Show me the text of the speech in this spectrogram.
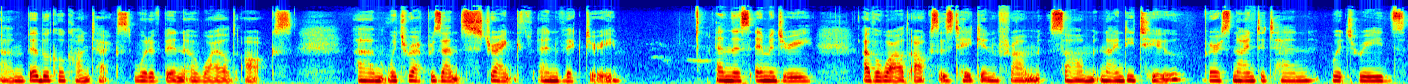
um, biblical context, would have been a wild ox, um, which represents strength and victory. And this imagery of a wild ox is taken from Psalm 92, verse 9 to 10, which reads,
